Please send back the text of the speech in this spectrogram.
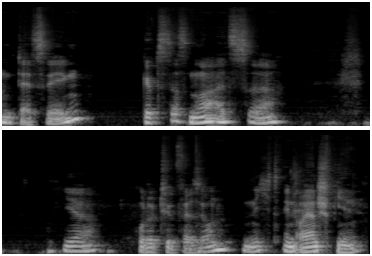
Und deswegen gibt es das nur als äh, hier Prototyp-Version, nicht in euren Spielen.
